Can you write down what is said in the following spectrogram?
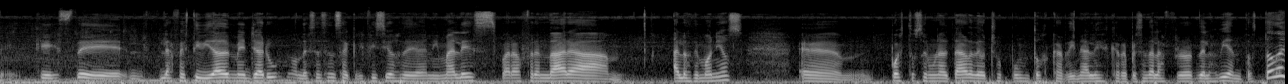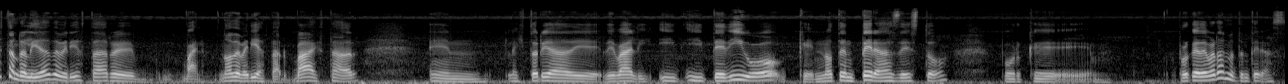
que es de la festividad de Mejaru, donde se hacen sacrificios de animales para ofrendar a, los demonios, em, puestos en un altar de ocho puntos cardinales que representa la flor de los vientos. Todo esto en realidad debería estar, eh, bueno, no debería estar, va a estar en la historia de, Bali. Y, y te digo que no te enteras de esto porque porque de verdad no te enteras.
